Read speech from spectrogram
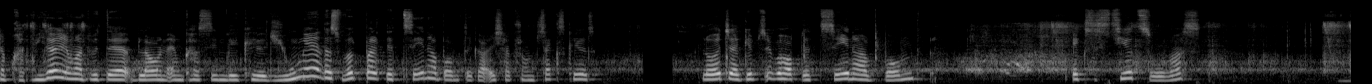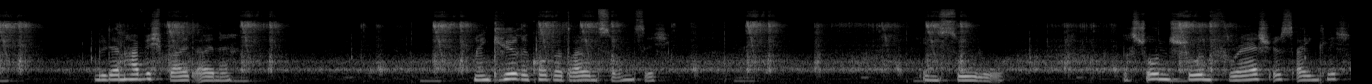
Ich habe gerade wieder jemand mit der blauen MK7 gekillt. Junge, das wird bald eine 10er Bomb, Digga. Ich habe schon 6 Kills. Leute, gibt es überhaupt eine 10er Bomb? Existiert sowas? Weil dann habe ich bald eine. Mein Killrekord war 23. In Solo. Was schon schon fresh ist eigentlich.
